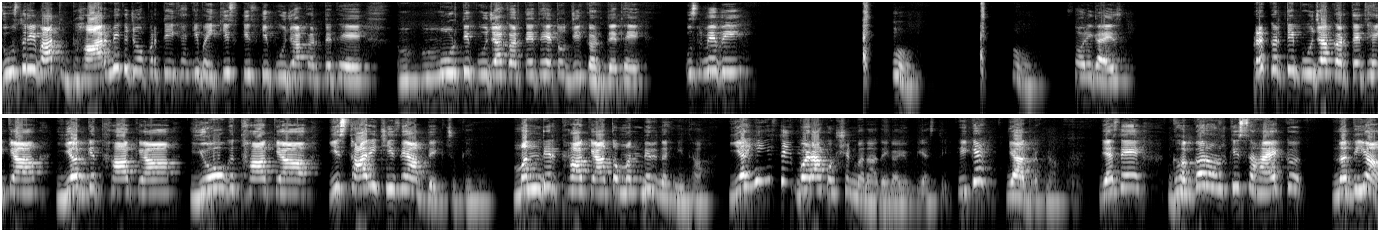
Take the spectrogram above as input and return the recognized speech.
दूसरी बात, धार्मिक जो प्रतीक है कि भाई किस किस की पूजा करते थे मूर्ति पूजा करते थे तो जी करते थे। उसमें भी सॉरी गाइज़ प्रकृति पूजा करते थे क्या? यज्ञ था क्या? योग था क्या? ये सारी चीज़ें आप देख चुके हो। मंदिर था क्या? तो मंदिर नहीं था। यहीं से बड़ा क्वेश्चन बना देगा यूपीएससी ठीक है? याद रखना। जैसे घग्गर और उसकी सहायक नदियाँ,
